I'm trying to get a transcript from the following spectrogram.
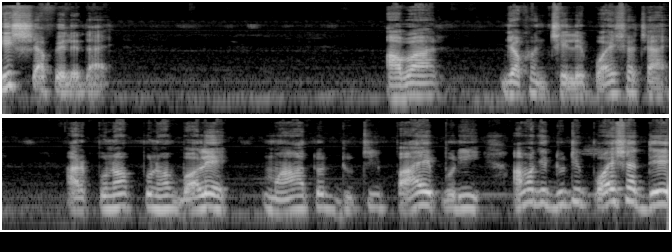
হিস্সা ফেলে দেয়। আবার যখন ছেলে পয়সা চায় আর পুনঃ পুনঃ বলে, মা তো দুটি পায়ে পড়ি, আমাকে দুটি পয়সা দে।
